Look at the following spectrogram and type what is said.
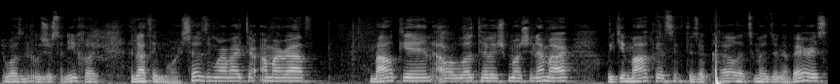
it wasn't. It was just an Nichad and nothing more. Says the Gemara right there. Amar Rav. Malkin, Allah Tevish Moshe Nemar, we give Malchus if there's a kyle that somebody's doing a varus,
